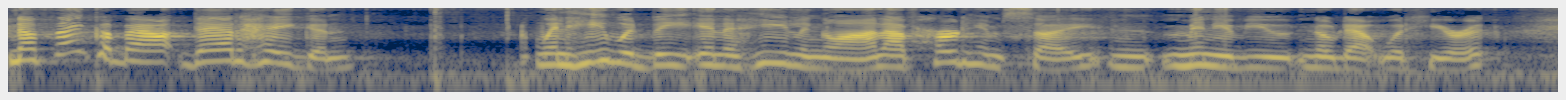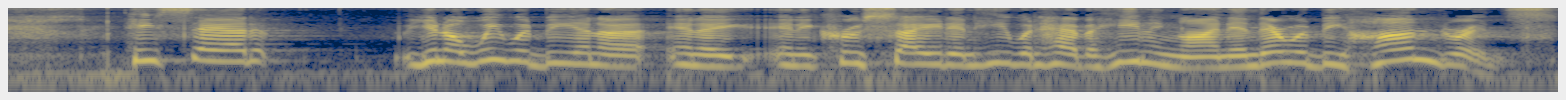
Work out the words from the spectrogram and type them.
Now think about Dad Hagin when he would be in a healing line. I've heard him say, and many of you no doubt would hear it. He said, you know, we would be in a in a in a crusade and he would have a healing line and there would be hundreds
